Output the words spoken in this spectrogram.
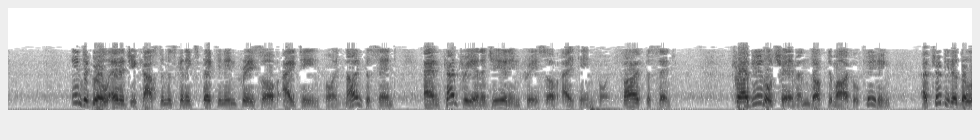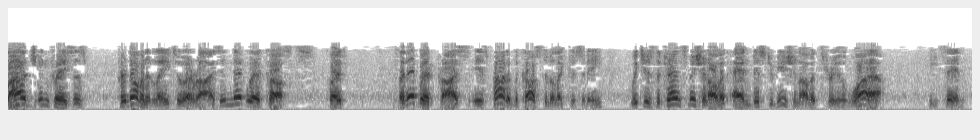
Integral energy customers can expect an increase of 18.9% and Country Energy an increase of 18.5%. Tribunal Chairman Dr. Michael Keating attributed the large increases predominantly to a rise in network costs. Quote, the network price is part of the cost of electricity, which is the transmission of it and distribution of it through the wire, he said.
